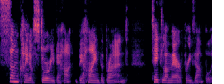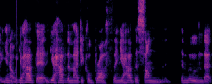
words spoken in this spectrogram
some kind of story behind behind the brand. Take La Mer for example. You know, you have the you have the magical broth and you have the sun, the moon that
